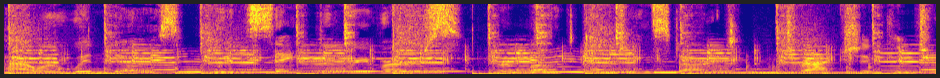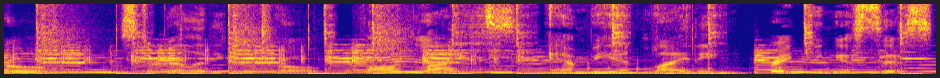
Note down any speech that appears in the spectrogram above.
Power windows with safety reverse, remote engine start, traction control, stability control, fog lights, ambient lighting, braking assist,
